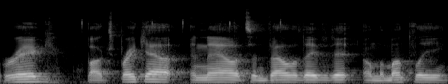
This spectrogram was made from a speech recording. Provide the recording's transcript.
Rig, box breakout, and now it's invalidated it on the monthly.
